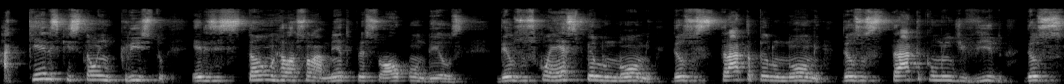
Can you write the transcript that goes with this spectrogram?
Aqueles que estão em Cristo, eles estão em um relacionamento pessoal com Deus. Deus os conhece pelo nome, Deus os trata pelo nome, Deus os trata como indivíduo, Deus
